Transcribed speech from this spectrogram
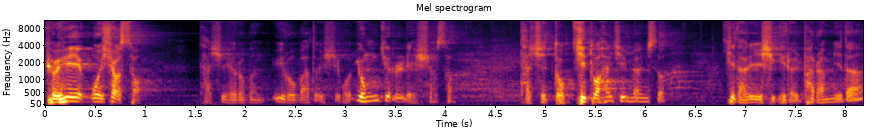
교회에 오셔서 다시 여러분 위로받으시고 용기를 내셔서 다시 또 기도하시면서 기다리시기를 바랍니다.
